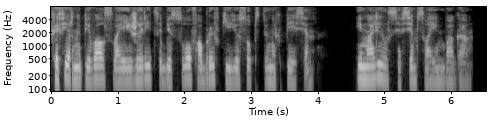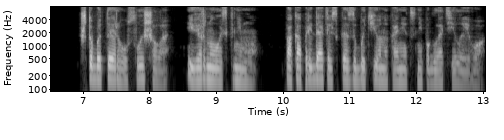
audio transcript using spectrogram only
Хефер напевал своей жрице без слов обрывки ее собственных песен — и молился всем своим богам, чтобы Тера услышала и вернулась к нему, пока предательское забытье наконец не поглотило его.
